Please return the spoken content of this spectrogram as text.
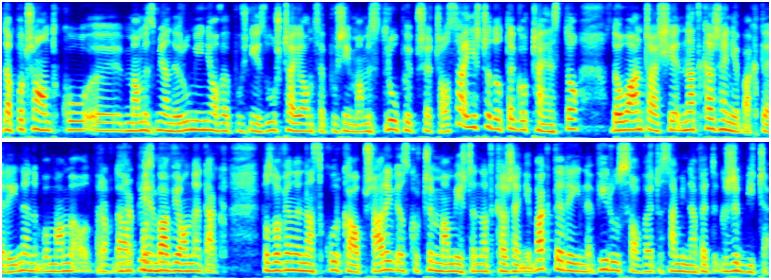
na początku e, mamy zmiany rumieniowe, później złuszczające, później mamy strupy, przeczosy, a jeszcze do tego często dołącza się nadkażenie bakteryjne, no bo mamy, prawda, pozbawione, tak, pozbawione na skórę obszary, w związku z czym mamy jeszcze nadkażenie bakteryjne, wirusowe, czasami nawet grzybicze.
